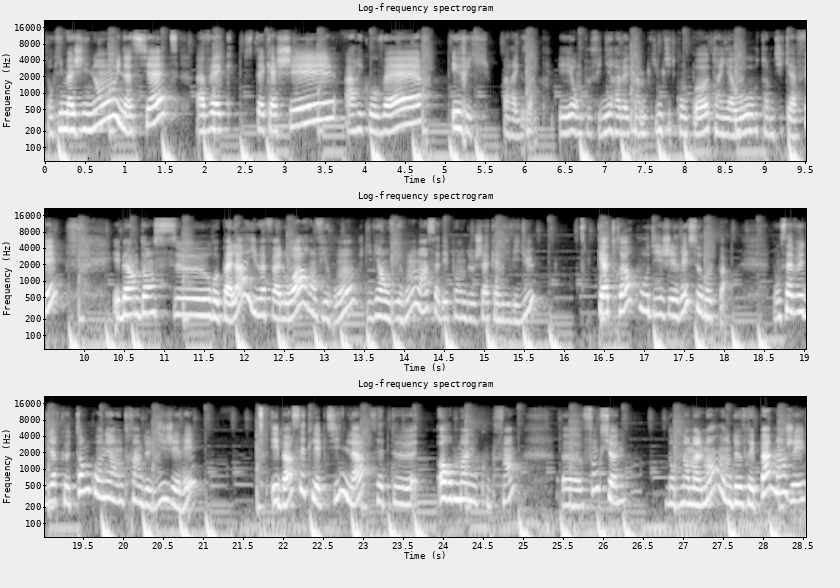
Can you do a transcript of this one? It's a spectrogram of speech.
Donc imaginons une assiette avec steak haché, haricots verts et riz, par exemple. Et on peut finir avec une petite compote, un yaourt, un petit café. Et eh bien dans ce repas-là, il va falloir environ, je dis bien environ, hein, ça dépend de chaque individu, 4 heures pour digérer ce repas. Donc ça veut dire que tant qu'on est en train de digérer, et eh ben cette leptine là, cette euh, hormone coupe-faim euh, fonctionne. Donc normalement, on ne devrait pas manger.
